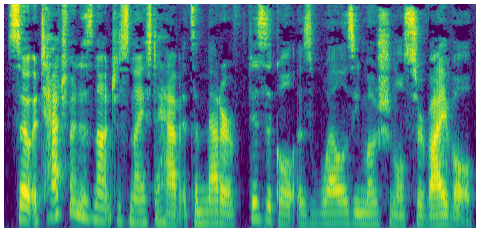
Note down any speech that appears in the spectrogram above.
So, attachment is not just nice to have, it's a matter of physical as well as emotional survival.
